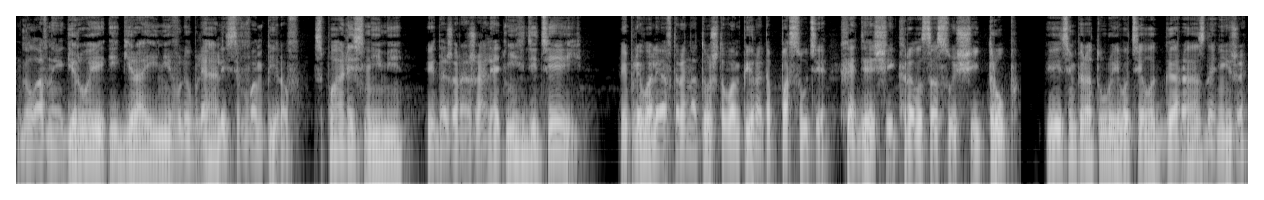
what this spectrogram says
Главные герои и героини влюблялись в вампиров, спали с ними и даже рожали от них детей. И плевали авторы на то, что вампир – это, по сути, ходящий кровососущий труп, и температура его тела гораздо ниже,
